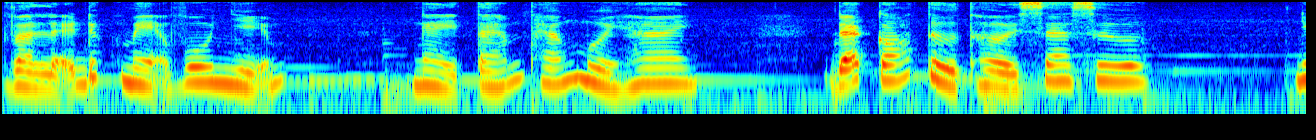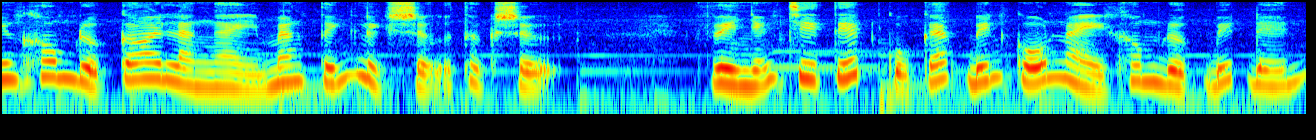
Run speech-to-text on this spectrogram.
và lễ Đức Mẹ vô nhiễm, ngày 8 tháng 12 đã có từ thời xa xưa nhưng không được coi là ngày mang tính lịch sử thực sự vì những chi tiết của các biến cố này không được biết đến.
